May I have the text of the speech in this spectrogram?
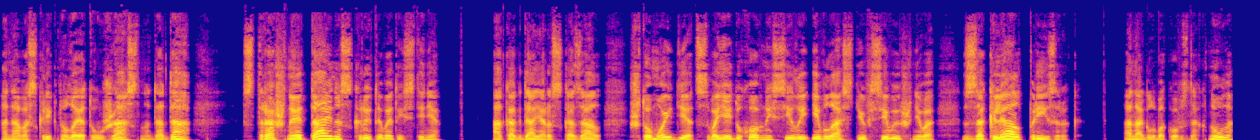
она воскликнула, это ужасно, да-да, страшная тайна скрыта в этой стене. А когда я рассказал, что мой дед своей духовной силой и властью Всевышнего заклял призрак, она глубоко вздохнула,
